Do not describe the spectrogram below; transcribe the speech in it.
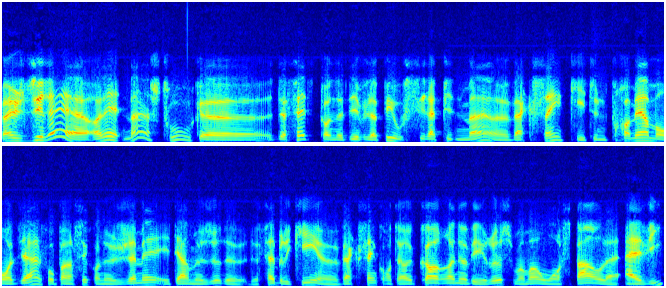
Ben, je dirais, euh, honnêtement, je trouve que le fait qu'on a développé aussi rapidement un vaccin qui est une première mondiale, il faut penser qu'on n'a jamais été en mesure de, de, fabriquer un vaccin contre un coronavirus au moment où on se parle à vie.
